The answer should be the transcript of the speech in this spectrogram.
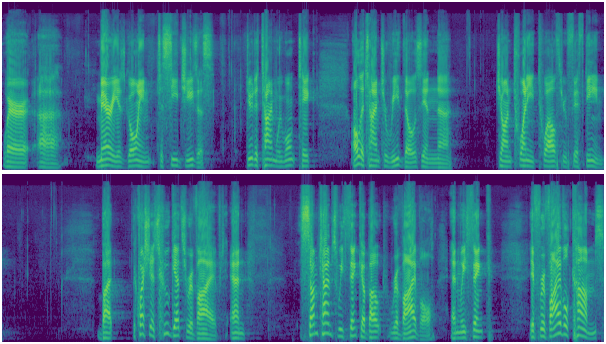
where uh, Mary is going to see Jesus. Due to time, we won't take all the time to read those in uh, John 20, 12 through 15. But the question is who gets revived? And sometimes we think about revival and we think if revival comes,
